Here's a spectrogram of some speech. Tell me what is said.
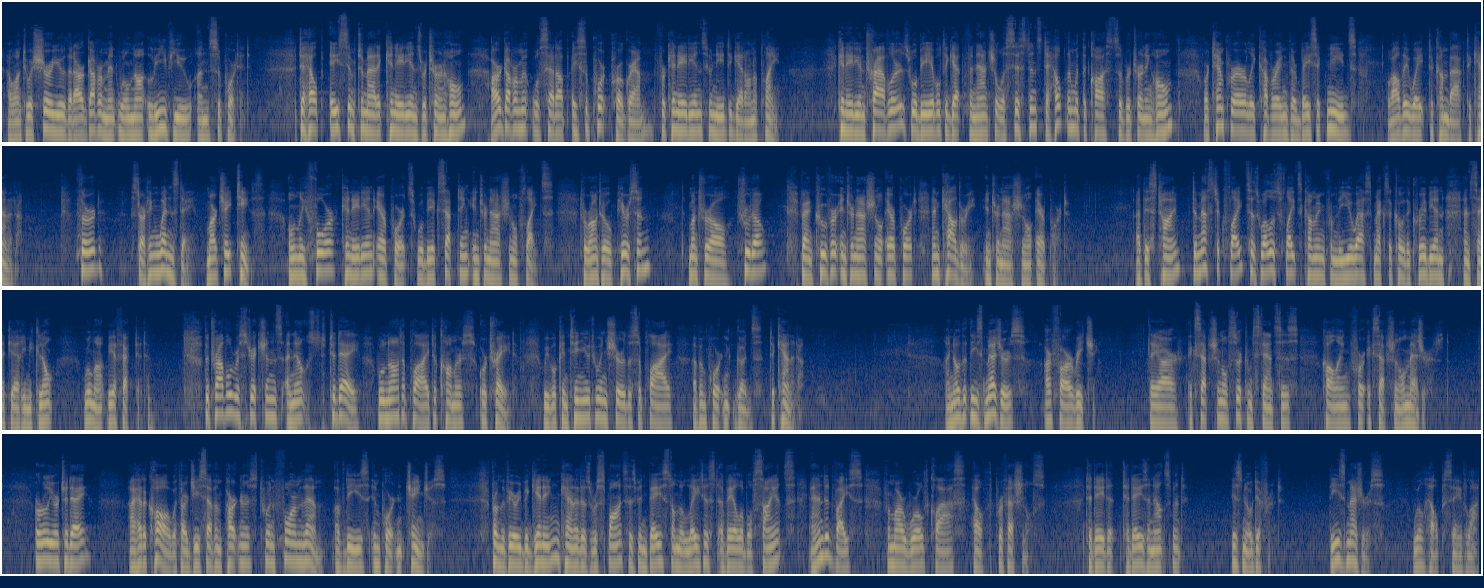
I want to assure you that our government will not leave you unsupported. To help asymptomatic Canadians return home, our government will set up a support program for Canadians who need to get on a plane. Canadian travelers will be able to get financial assistance to help them with the costs of returning home or temporarily covering their basic needs while they wait to come back to Canada. Third, starting Wednesday, March 18th, only four Canadian airports will be accepting international flights Toronto Pearson, Montreal Trudeau, Vancouver International Airport, and Calgary International Airport. At this time, domestic flights, as well as flights coming from the U.S., Mexico, the Caribbean, and Saint Pierre et Miquelon, will not be affected. The travel restrictions announced today will not apply to commerce or trade. We will continue to ensure the supply of important goods to Canada. I know that these measures are far reaching. They are exceptional circumstances calling for exceptional measures. Earlier today, I had a call with our G7 partners to inform them of these important changes. From the very beginning, Canada's response has been based on the latest available science and advice from our world class health professionals. Today, today's announcement is no different. These measures will help save lives.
